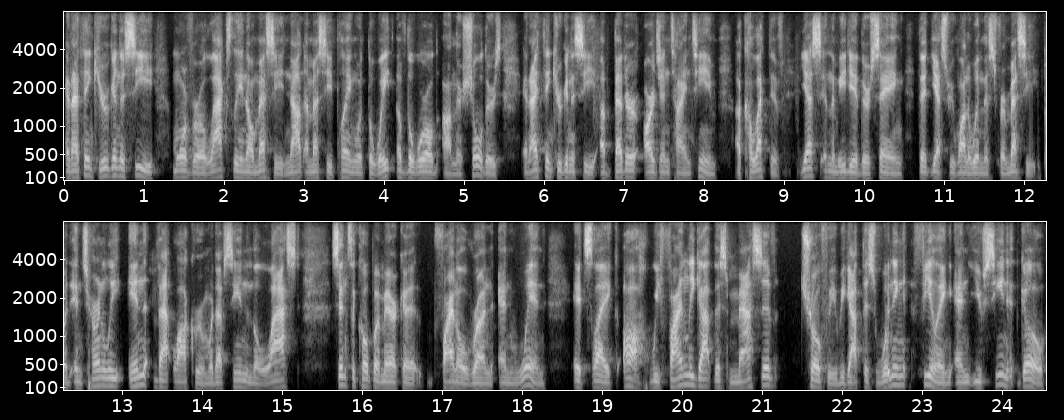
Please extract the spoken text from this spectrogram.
And I think you're going to see more of a relaxed Lionel Messi, not a Messi playing with the weight of the world on their shoulders. And I think you're going to see a better Argentine team, a collective. Yes, in the media, they're saying that, yes, we want to win this for Messi. But internally in that locker room, what I've seen in the last, since the Copa America final run and win, it's like, oh, we finally got this massive trophy. We got this winning feeling, and you've seen it go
